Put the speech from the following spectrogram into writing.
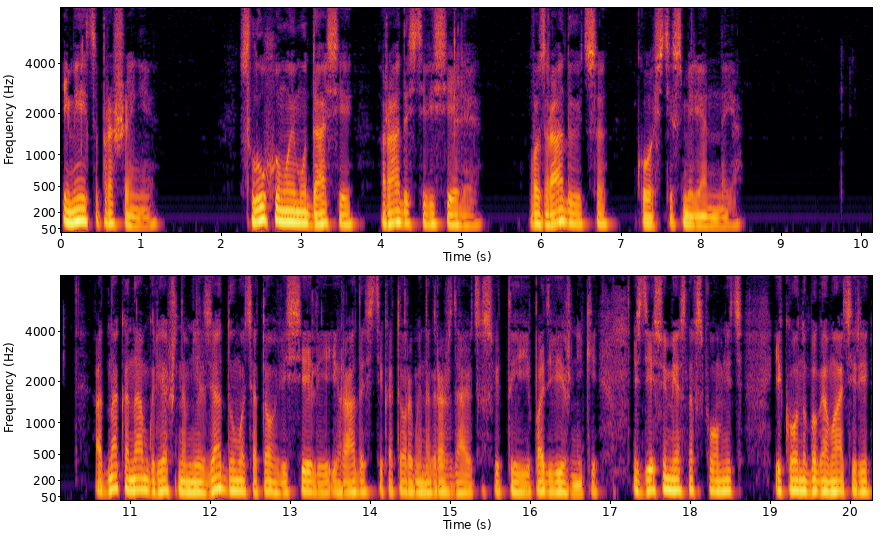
имеется прошение «Слуху моему даси радости веселья, возрадуются кости смиренная». Однако нам, грешным, нельзя думать о том веселье и радости, которыми награждаются святые и подвижники. Здесь уместно вспомнить икону Богоматери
